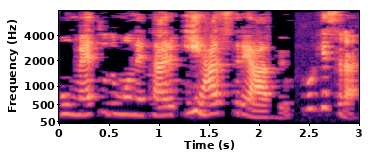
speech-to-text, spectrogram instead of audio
um método monetário irrastreável? Por que será?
